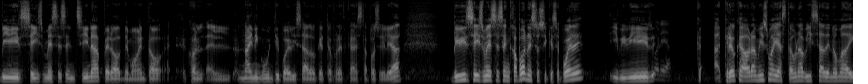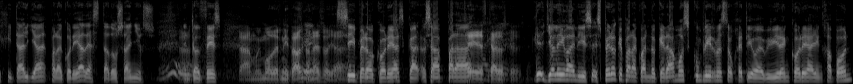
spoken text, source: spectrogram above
vivir seis meses en China, pero de momento eh, con el- no hay ningún tipo de visado que te ofrezca esta posibilidad. Vivir seis meses en Japón, eso sí que se puede. Y vivir... Corea. ca- Creo que ahora mismo hay hasta una visa de nómada digital ya para Corea de hasta dos años. Entonces, Están muy modernizados con eso ya. sí, pero Corea es caro. O sea, para... Sí, es caro, es caro. sí. Yo le digo a Denis, espero que para cuando queramos cumplir nuestro objetivo de vivir en Corea y en Japón,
